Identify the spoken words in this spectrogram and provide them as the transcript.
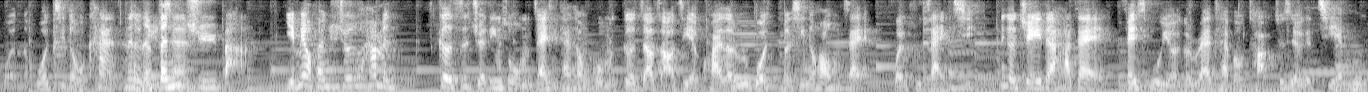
婚了。我记得我看那个女生分居吧，也没有分居，就是说他们各自决定说我们在一起太痛苦，我们各自要找到自己的快乐。如果可行的话，我们再回复在一起。那个 Jada 他在 Facebook 有一个 Red Table Talk，就是有一个节目，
